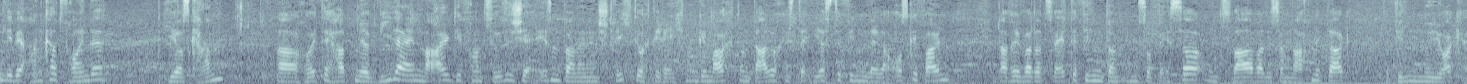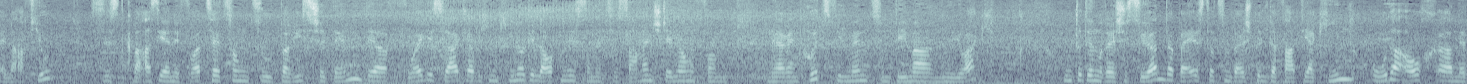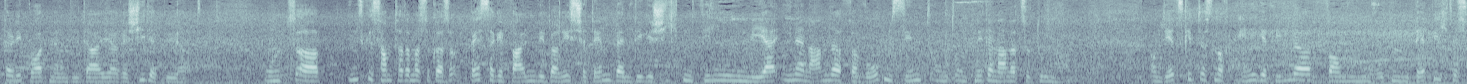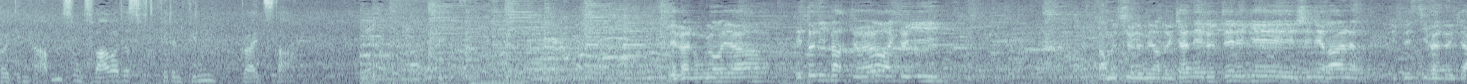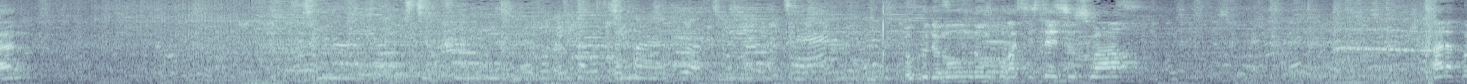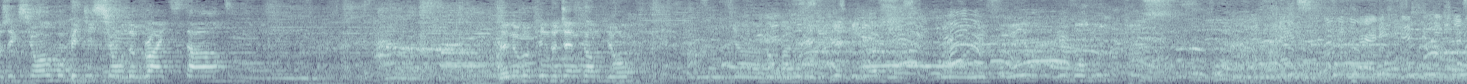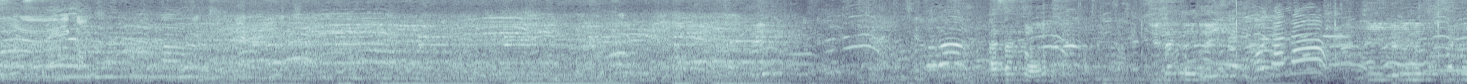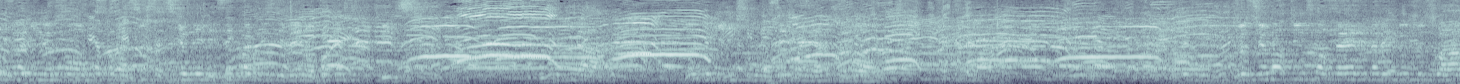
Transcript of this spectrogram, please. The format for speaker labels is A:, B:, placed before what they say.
A: liebe Uncut-Freunde hier aus Cannes. Äh, heute hat mir wieder einmal die französische Eisenbahn einen Strich durch die Rechnung gemacht und dadurch ist der erste Film leider ausgefallen. Dafür war der zweite Film dann umso besser und zwar war das am Nachmittag der Film New York I Love You. Das ist quasi eine Fortsetzung zu Paris Je der voriges Jahr, glaube ich, im Kino gelaufen ist. Eine Zusammenstellung von mehreren Kurzfilmen zum Thema New York. Unter den Regisseuren dabei ist da zum Beispiel der Fatih Akin oder auch äh, Natalie Portman, die da ihr Regiedebüt hat. Und äh, insgesamt hat er mir sogar so besser gefallen wie Paris Chadem, weil die Geschichten viel mehr ineinander verwoben sind und, und miteinander zu tun haben. Und jetzt gibt es noch einige Bilder vom roten Teppich des heutigen Abends und zwar war das für den Film Bright Star.
B: Eva Longoria et Tony Parker accueillis Monsieur le maire de Cannes et le délégué général du Festival de Cannes. Beaucoup de monde donc pour assister ce soir à la projection en compétition de Bright Star, le nouveau film de Jane Campion, Suzanne Gondry, qui de 1952 à 1986 a sillonné les écoles des Cévennes en tant qu'institutrice. Monsieur Martin Stancel est avec nous ce soir.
